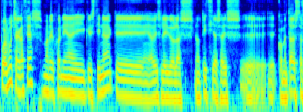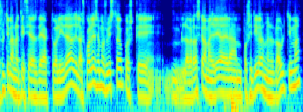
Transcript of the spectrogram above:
Pues muchas gracias, María Eugenia y Cristina, que habéis leído las noticias, habéis eh, eh, comentado estas últimas noticias de actualidad, de las cuales hemos visto pues que mm, la verdad es que la mayoría eran positivas, menos la última.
